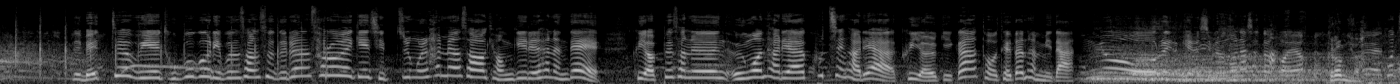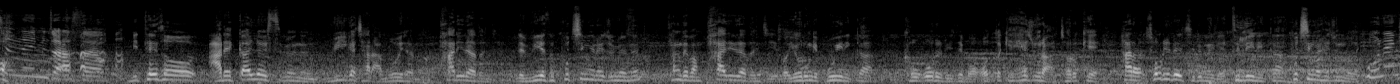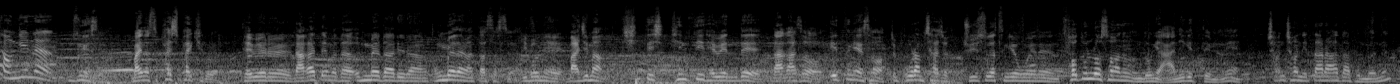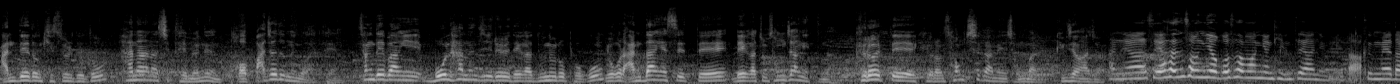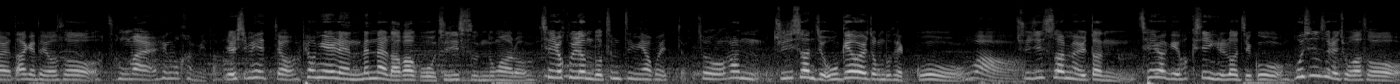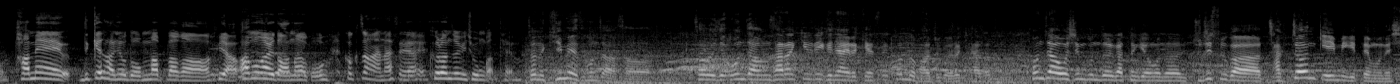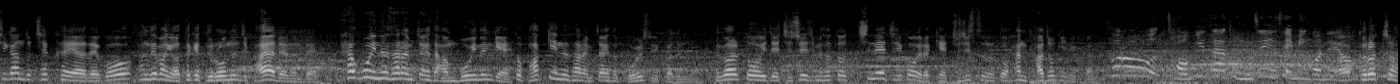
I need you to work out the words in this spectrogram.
네, 매트 위에 도복을 입은 선수들은 서로에게 집중을 하면서 경기를 하는데 그 옆에서는 응원하랴 코칭하랴 그 열기가 더 대단합니다. 동료를 이렇게 열심히 응원하셨던 거예요? 그럼요. 네, 코치님인 줄 알았어요. 밑에서 아래 깔려 있으면 위가 잘 안 보이잖아요. 팔이라든지. 근데 위에서 코칭을 해주면은 상대방 팔이라든지 뭐 이런 게 보이니까 그거를 이제 뭐 어떻게 해주라 저렇게 하라 소리를 지르면 이게 들리니까 코칭을 해주는 거예요. 본인 경기는 우승했어요. 마이너스 88kg요. 대회 를 나갈 때마다 은메달이랑 동메달만 땄었어요. 이번에 마지막 흰띠, 흰띠 대회인데 나가서 1등해서 좀 보람차죠. 주짓수 같은 경우에는 서둘러서 하는 운동이 아니기 때문에 천천히 따라하다 보면은 안 되던 기술들도 하나하나씩 되면은 더 빠져드는 것 같아요. 상대방이 뭘 하는지를 내가 눈으로 보고 이걸 안 당했을 때 내가 좀 성장했구나. 그럴 때 그런 성취감이 정말 굉장하죠. 안녕하세요. 한성여고 3학년 김태환입니다. 금메달 따게 되어서 정말 행복합니다. 열심히 했죠. 평일엔 맨날 나가고 주짓수 운동하러 체력 훈련도 틈틈이 하고 했죠. 저 한 주짓수 한 지 5개월 정도 됐고 우와. 주짓수 하면 일단 체력이 확실히 길러지고 호신술이 좋아서 밤에 늦게 다녀도 엄마 아빠가 그냥 아무 말도 안 하고 걱정 안 하세요? 네, 그런 점이 좋은 것 같아요. 저는 김해에서 혼자 와서 서로 이제 혼자 온 사람끼리 그냥 이렇게 세컨도 봐주고 이렇게 하거든요. 혼자 오신 분들 같은 경우는 주짓수가 작전 게임이기 때문에 시간도 체크해야 되고 상대방이 어떻게 들어오는지 봐야 되는데 하고 있는 사람 입장에서 안 보이는 게 또 밖에 있는 사람 입장에서 보일 수 있거든요. 그걸 또 이제 지수해지면서 또 친해지고 이렇게 주짓수는 또 한 가족이니까 서로 적이자 동지인 셈인 거네요. 아, 그렇죠.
